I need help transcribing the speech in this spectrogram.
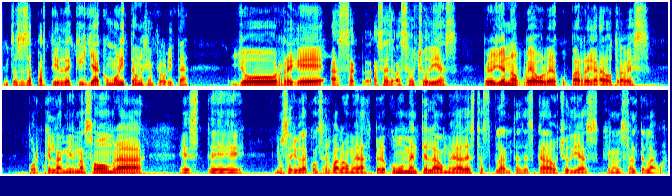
Entonces, a partir de que ya como ahorita, un ejemplo, ahorita, yo regué hace, hace, hace ocho días, pero yo no voy a volver a ocupar regar otra vez, porque la misma sombra, este, nos ayuda a conservar la humedad. Pero comúnmente la humedad de estas plantas es cada ocho días que no les falte el agua,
